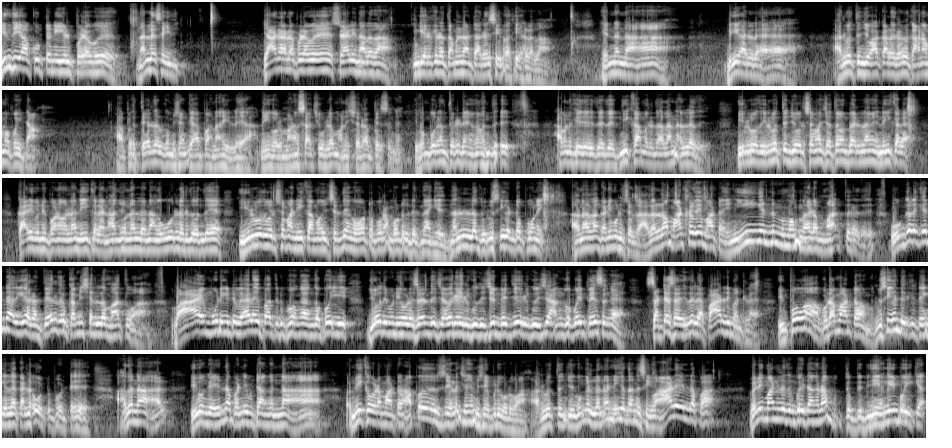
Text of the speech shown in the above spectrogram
India கூட்டணியில் பிளவு நல்ல செய்தி. யாரால் பிளவு? ஸ்டாலினால் தான் இங்கே இருக்கிற தமிழ்நாட்டு அரசியல்வாதியால் தான் என்னென்னா பீகாரில் அறுபத்தஞ்சு வாக்காளர்கள் காணாமல் போயிட்டான். அப்போ தேர்தல் கமிஷன் கேட்பானா இல்லையா? நீங்கள் ஒரு மனசாட்சி உள்ள மனுஷராக பேசுங்க. இவன் பூரா திருடன். வந்து அவனுக்கு இது இது நீக்காமல் இருந்தால் தான் நல்லது. இருபது இருபத்தஞ்சி வருஷமாக செத்தவன் பேர் எல்லாமே நீக்கலை. காலி பண்ணி போனவெல்லாம் நீக்கலை. நான் சொன்னேன்ல நாங்கள் ஊரில் இருந்து வந்து இருபது வருஷமாக நீக்காமல் வச்சுருந்து எங்கள் ஓட்டை பூரா போட்டுக்கிட்டு இருந்தாங்க. நல்ல ருசி கண்ட பூனை. அதனால தான் கனிமொழி சொல்கிறேன் அதெல்லாம் மாற்றவே மாட்டேன். நீங்கள் என்ன மேடம் மாற்றுறது உங்களுக்கு என்ன அதிகாரம் தேர்தல் கமிஷனில் மாற்றுவான் வாயை மூடிக்கிட்டு வேலையை பார்த்துட்டு போங்க. அங்கே போய் ஜோதிமணியோட சேர்ந்து செவரேறி குதிச்சு பெஞ்சேறி குதிச்சு அங்கே போய் பேசுங்க. சட்ட ச இதில் பார்லிமெண்ட்டில் இப்போவும் விடமாட்டோம் ருசி கண்டுக்கிட்டீங்கல்ல கள்ள ஓட்டு போட்டு. அதனால் இவங்க என்ன பண்ணிவிட்டாங்கன்னா நீக்க விட மாட்டோம். அப்போ எலெக்ஷன் கமிஷன் எப்படி விடுவான் அறுபத்தஞ்சு இவங்க இல்லைன்னா நீங்கள் தானே செய்வோம். ஆளே இல்லைப்பா. வெளி மாநிலத்துக்கு போயிட்டாங்கன்னா நீ எங்கேயும் போய்க்க.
